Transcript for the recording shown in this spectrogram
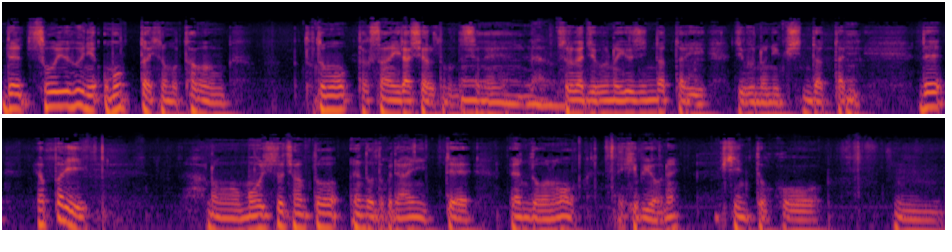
でそういうふうに思った人も多分とてもたくさんいらっしゃると思うんですよね。それが自分の友人だったり自分の肉親だったり、でやっぱりあのもう一度ちゃんと遠藤のところに会いに行って遠藤の日々をねきちんとこう、うん、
